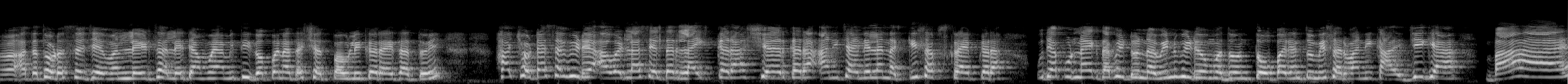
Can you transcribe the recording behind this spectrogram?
आता थोडंसं जेवण लेट झालंय त्यामुळे आम्ही तिघं पण आता शतपावली करायला जातोय. हा छोटासा व्हिडिओ आवडला असेल तर लाईक करा शेअर करा आणि चॅनेलला नक्की सबस्क्राईब करा. उद्या पुन्हा एकदा भेटू नवीन व्हिडिओमधून. तोपर्यंत तुम्ही सर्वांनी काळजी घ्या. बाय!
